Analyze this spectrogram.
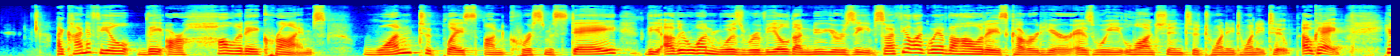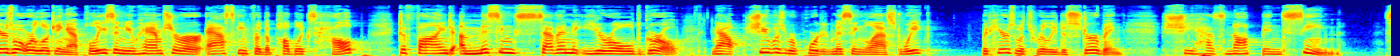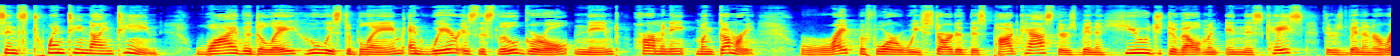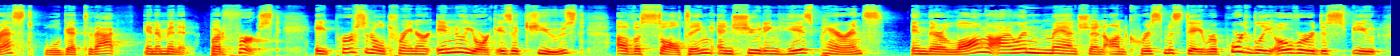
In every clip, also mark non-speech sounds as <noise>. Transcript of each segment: I kind of feel they are holiday crimes. One took place on Christmas Day. The other one was revealed on New Year's Eve. So I feel like we have the holidays covered here as we launch into 2022. Okay, here's what we're looking at. Police in New Hampshire are asking for the public's help to find a missing seven year old girl. Now, she was reported missing last week. But here's what's really disturbing she has not been seen since 2019. Why the delay? Who is to blame? And where is this little girl named Harmony Montgomery? Right before we started this podcast, there's been a huge development in this case. There's been an arrest. We'll get to that in a minute. But first, a personal trainer in New York is accused of assaulting and shooting his parents in their Long Island mansion on Christmas Day, reportedly over a dispute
